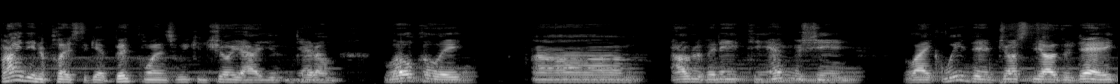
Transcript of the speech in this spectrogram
finding a place to get Bitcoins, we can show you how you can get them locally um, out of an ATM machine like we did just the other day,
